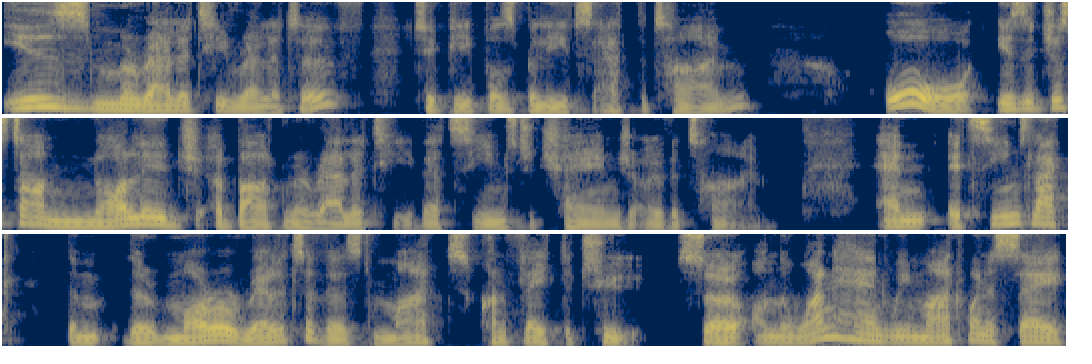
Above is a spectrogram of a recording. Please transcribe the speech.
is morality relative to people's beliefs at the time? Or is it just our knowledge about morality that seems to change over time? And it seems like the, the moral relativist might conflate the two. So, on the one hand, we might want to say,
